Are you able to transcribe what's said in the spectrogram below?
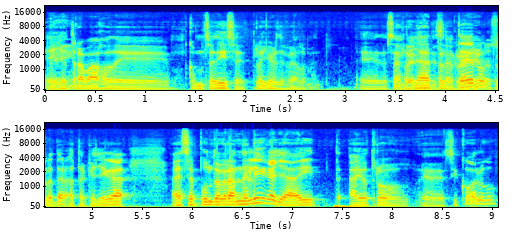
Yo trabajo de, ¿cómo se dice? Player Development. Eh, desarrollar desarrollo, pelotero, pelotero, hasta que llega a ese punto de grandes ligas, ya ahí t- hay otro eh, psicólogo,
